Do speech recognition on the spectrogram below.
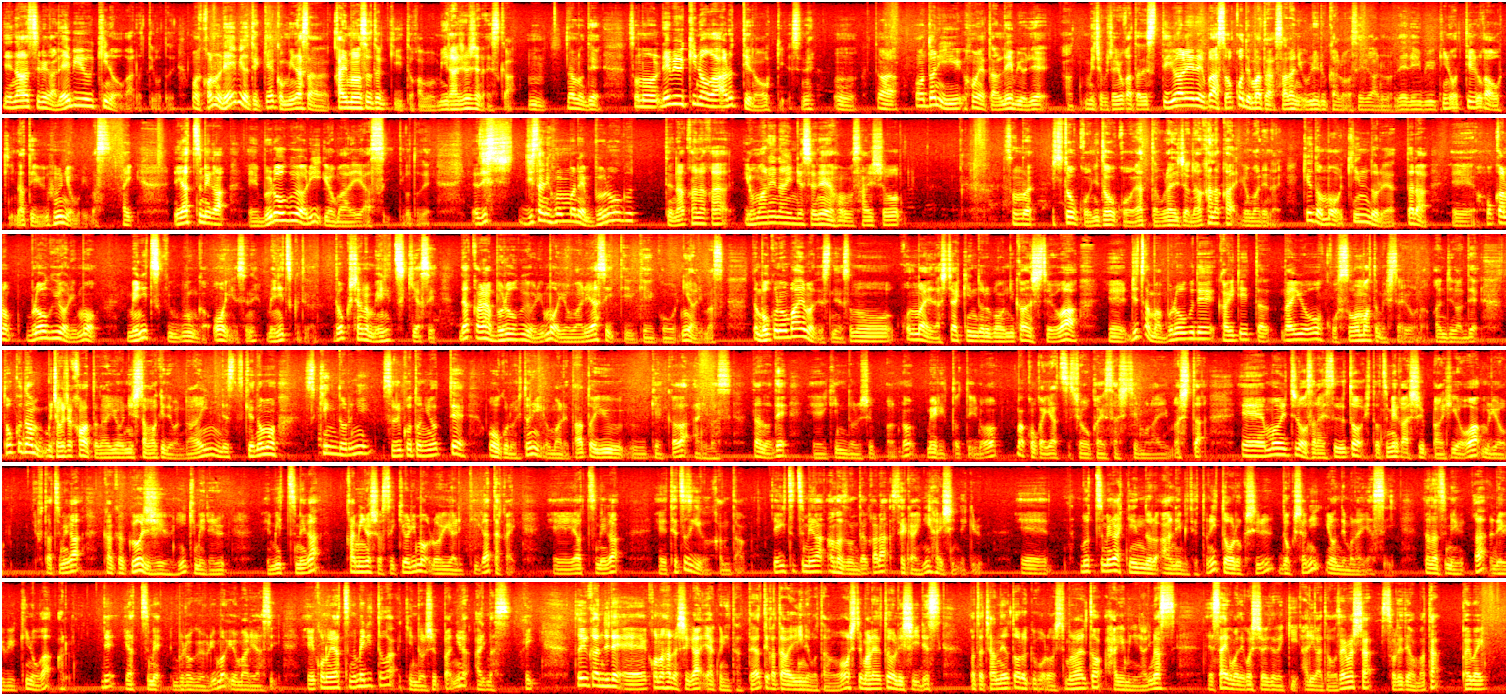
で7つ目がレビュー機能があるっていうことで、まあ、このレビューって結構皆さん買い物する時とかも見られるじゃないですか。うん、なのでそのレビュー機能があるっていうのは大きいですね。うん、だから本当にいい本やったらレビューであめちゃくちゃ良かったですって言われればそこでまたさらに売れる可能性があるのでレビュー機能っていうのが大きいなというふうに思います。はい、で8つ目が、えブログより読まれやすいっていうことで実際にほんまねブログってってなかなか読まれないんですよね。最初そんな1投稿2投稿やったぐらいじゃなかなか読まれない。けども Kindle やったら、えー、他のブログよりも目につく部分が多いんですね。目につくというか読者の目につきやすい。だからブログよりも読まれやすいっていう傾向にあります。僕の場合はですねそのこの前出した Kindle 本に関しては、えー、実はまあブログで書いていった内容をこう総まとめしたような感じなんで特段むちゃくちゃ変わった内容にしたわけではないんですけども Kindle にすることによって多くの人に読まれたという結果があります。なので、えー、Kindle 出版のメリットっていうのを、まあ、今回8つ紹介させてもらいました。えー、もう一度おさらいすると1つ目が出版費用は無料2つ目が価格を自由に決めれる3つ目が紙の書籍よりもロイヤリティが高い、えー、8つ目が、えー、手続きが簡単。で5つ目が Amazon だから世界に配信できる、えー、6つ目が Kindle Unlimited に登録している読者に読んでもらいやすい。7つ目がレビュー機能がある。で8つ目ブログよりも読まれやすい、えー、この8つのメリットが Kindle 出版にはあります。はい、という感じで、えー、この話が役に立ったよって方はいいねボタンを押してもらえると嬉しいです。またチャンネル登録フォローしてもらえると励みになります。最後までご視聴いただきありがとうございました。それではまた。バイバイ。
